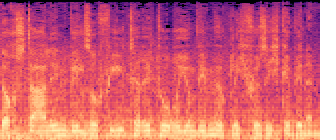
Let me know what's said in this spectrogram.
Doch Stalin will so viel Territorium wie möglich für sich gewinnen.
